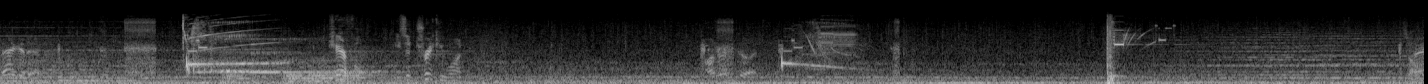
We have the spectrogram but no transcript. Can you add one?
Negative. Careful. He's a tricky one. Understood. Great.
